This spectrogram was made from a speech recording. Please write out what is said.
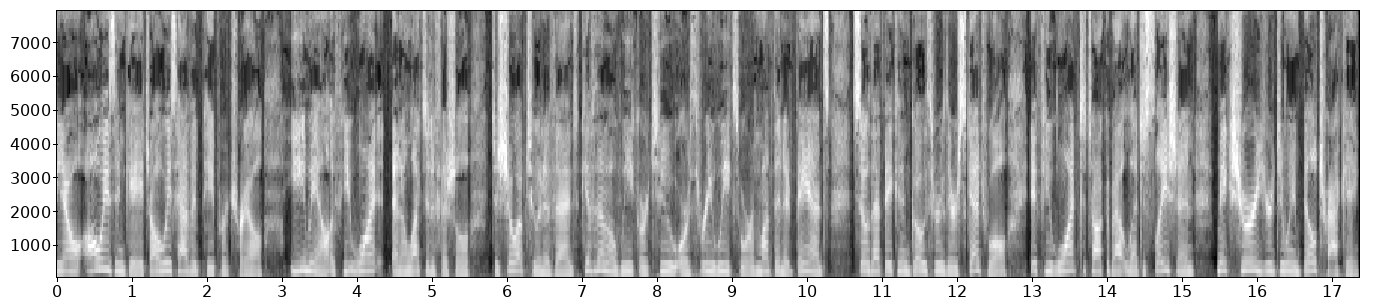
you know, always engage, always have a paper trail. Email. If you want an elected official to show up to an event, give them a week or two or three weeks or a month in advance so that they can go through their schedule. If you want to talk about legislation, make sure you're doing bill tracking.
